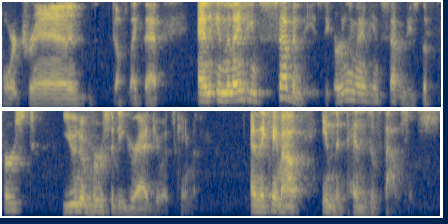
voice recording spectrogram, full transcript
Fortran and stuff like that. And in the 1970s, the early 1970s, the first university graduates came out. And they came out in the tens of thousands.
